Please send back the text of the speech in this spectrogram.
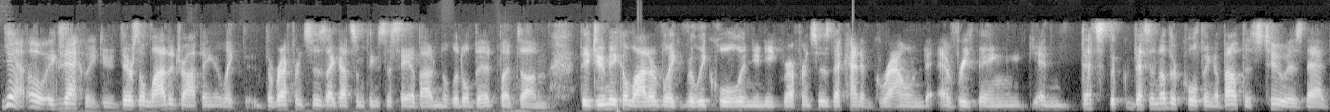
Yeah. Oh, exactly, dude. There's a lot of dropping. Like the references, I got some things to say about in a little bit, but um, they do make a lot of like really cool and unique references that kind of ground everything. And that's the that's another cool thing about this too is that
